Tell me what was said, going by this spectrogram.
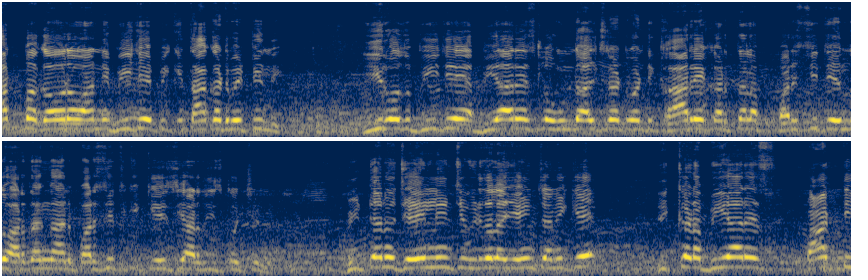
ఆత్మగౌరవాన్ని బీజేపీకి తాకట్టు పెట్టింది. ఈరోజు బీజే బీఆర్ఎస్లో ఉండాల్సినటువంటి కార్యకర్తల పరిస్థితి ఏందో అర్థం కాని పరిస్థితికి కేసీఆర్ తీసుకొచ్చింది బిడ్డను జైలు నుంచి విడుదల చేయించడానికే ఇక్కడ బీఆర్ఎస్ పార్టీ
